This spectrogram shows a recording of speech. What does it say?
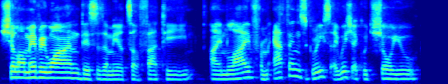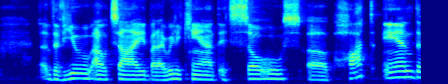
Shalom, everyone. This is Amir Tsarfati. I'm live from Athens, Greece. I wish I could show you uh, the view outside, but I really can't. It's so uh, hot, and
